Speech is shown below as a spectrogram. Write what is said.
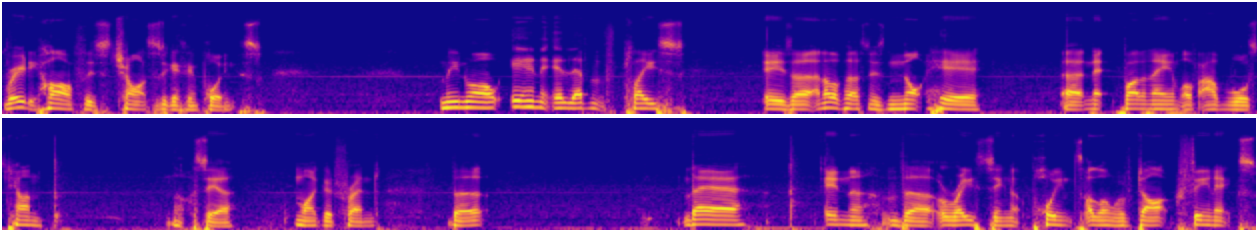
really half his chances of getting points. Meanwhile, in 11th place is uh, another person who's not here uh, by the name of Wars Tian. Not see my good friend. But they're in the racing points along with Dark Phoenix.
